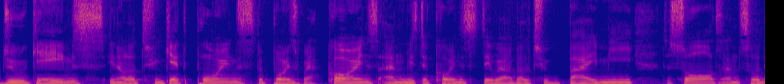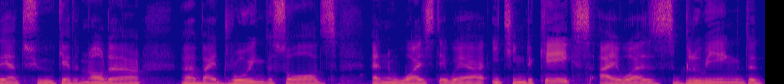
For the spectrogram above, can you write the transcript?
do games in order to get points. The points were coins, and with the coins, they were able to buy me the swords. And so they had to get an order uh, by drawing the swords. And whilst they were eating the cakes, I was gluing the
